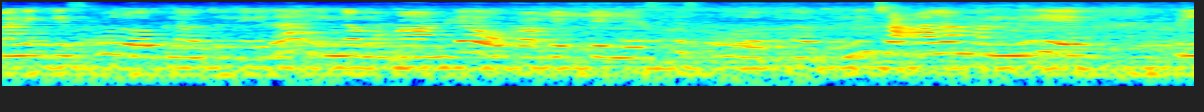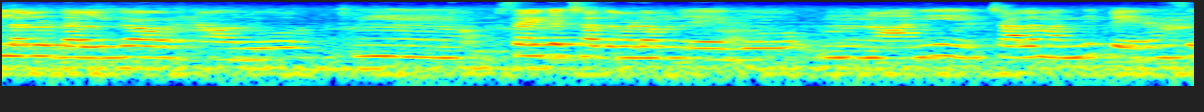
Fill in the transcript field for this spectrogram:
మనకి స్కూల్ ఓపెన్ అవుతుంది కదా. ఇంకా మహా అంటే ఒక ఫిఫ్టీన్ డేస్కి స్కూల్ ఓపెన్ అవుతుంది. చాలామంది పిల్లలు డల్గా ఉన్నారు. సరిగ్గా చదవడం లేదు. అని చాలామంది పేరెంట్స్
